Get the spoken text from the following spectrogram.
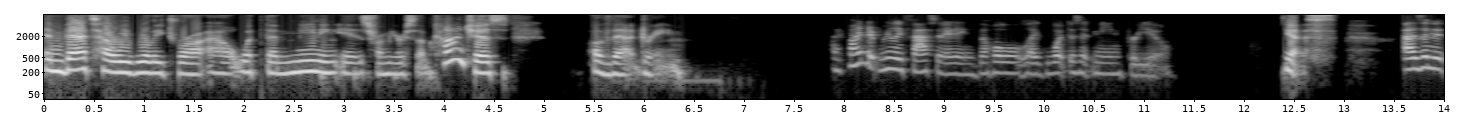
And that's how we really draw out what the meaning is from your subconscious of that dream. I find it really fascinating the whole like what does it mean for you? Yes. As an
